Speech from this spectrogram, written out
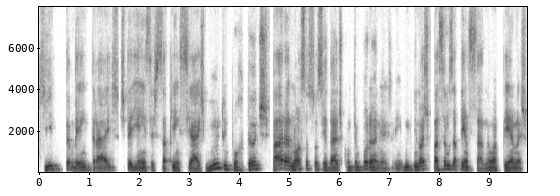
que também traz experiências sapienciais muito importantes para a nossa sociedade contemporânea. E, e nós passamos a pensar não apenas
